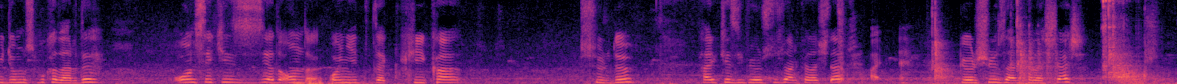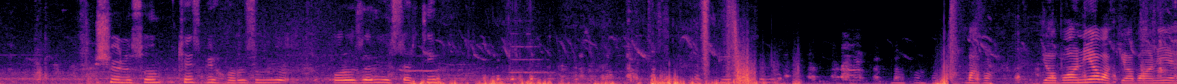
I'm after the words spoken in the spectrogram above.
videomuz bu kadardı. 18 ya da 10 da 17 dakika sürdü. Herkese görüşürüz arkadaşlar. Ay, görüşürüz arkadaşlar. Şöyle son kez bir horozumu horozları göstereyim. Bak bak. Yabaniye bak yabaniye.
